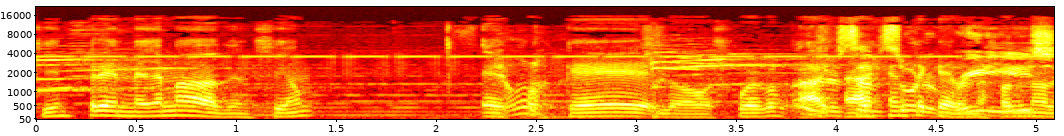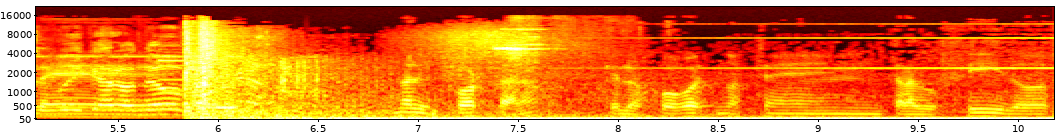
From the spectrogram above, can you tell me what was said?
Siempre me ha llamado la atención el por qué los juegos. Hay, hay gente que a lo mejor no le, no le importa, ¿no? Que los juegos no estén traducidos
